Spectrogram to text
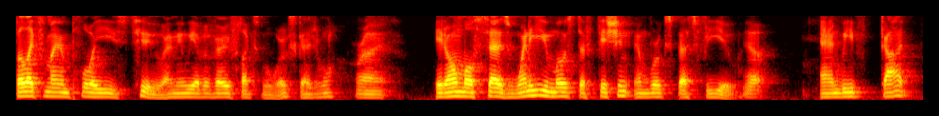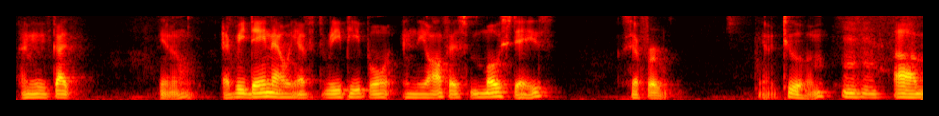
but like for my employees too. I mean, we have a very flexible work schedule. Right. It almost says, when are you most efficient and works best for you? Yeah. and we've got i mean we've got you know every day now we have three people in the office most days except for you know two of them um,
